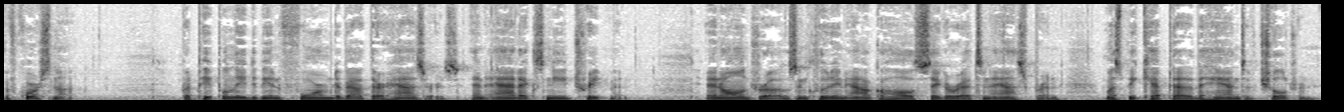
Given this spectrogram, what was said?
Of course not. But people need to be informed about their hazards, and addicts need treatment. And all drugs, including alcohol, cigarettes, and aspirin, must be kept out of the hands of children.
